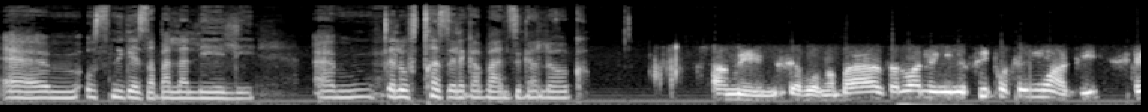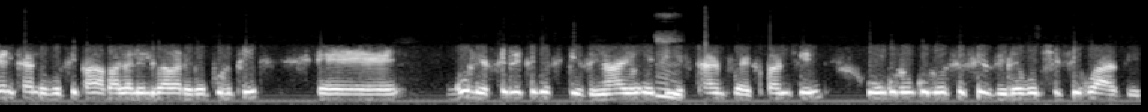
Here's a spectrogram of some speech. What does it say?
um usinikeza abalaleli. Um cela usichazele kabanzi ngalokho. Amen. Siyabonga. Bazalwane nginesipho sencwadi engithanda ukusipha abalaleli baka Radio Pulpit eh kule series ebesibizi ngayo ethi it's time for expansion. uNkulunkulu usisizile ukuthi sikwazi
